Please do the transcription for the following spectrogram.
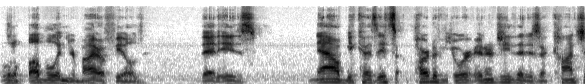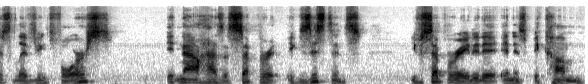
a little bubble in your biofield that is now because it's part of your energy that is a conscious living force, it now has a separate existence. You've separated it and it's become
